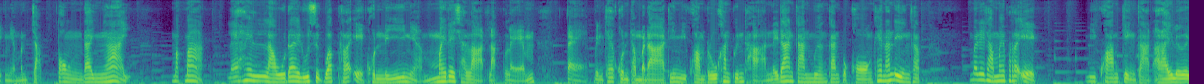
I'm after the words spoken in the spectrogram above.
กเนี่ยมันจับต้องได้ง่ายมากๆ และให้เราได้รู้สึกว่าพระเอกคนนี้เนี่ยไม่ได้ฉลาดหลักแหลม แต่เป็นแค่คนธรรมดาที่มีความรู้ขั้นพื้นฐานในด้านการเมืองการปกครองแค่นั้นเองครับ ไม่ได้ทำให้พระเอกมีความเก่งกาจอะไรเลย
